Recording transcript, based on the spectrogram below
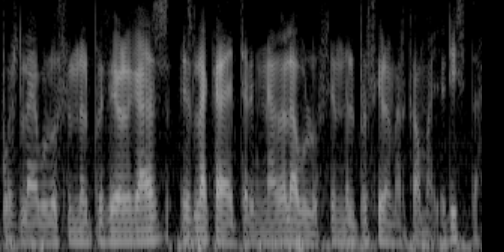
pues la evolución del precio del gas es la que ha determinado la evolución del precio del mercado mayorista.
